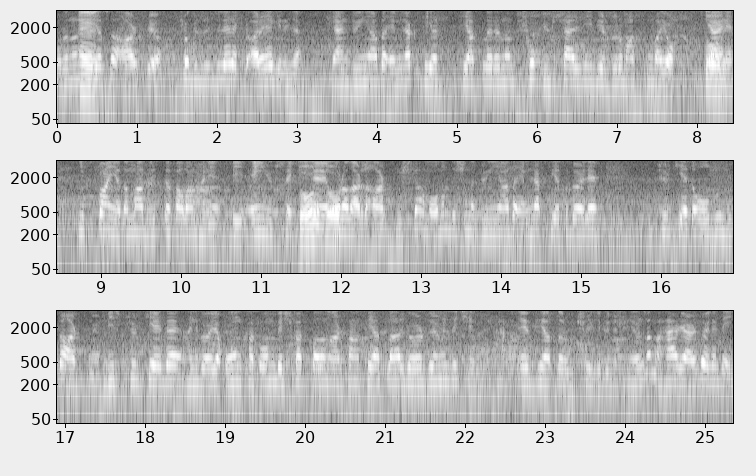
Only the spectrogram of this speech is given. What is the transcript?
Buranın Evet. fiyatı artıyor. Çok özür dileyerek bir araya gireceğim. Yani dünyada emlak fiyat, fiyatlarının çok yükseldiği bir durum aslında yok. Doğru. Yani İspanya'da, Madrid'de falan hani bir en yüksek Doğru, e, doğru. oralarda artmıştı ama onun dışında dünyada emlak fiyatı böyle Türkiye'de olduğu gibi artmıyor. Biz Türkiye'de hani böyle 10 kat 15 kat falan artan fiyatlar gördüğümüz için ev fiyatları uçuyor gibi düşünüyoruz ama her yerde öyle değil.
